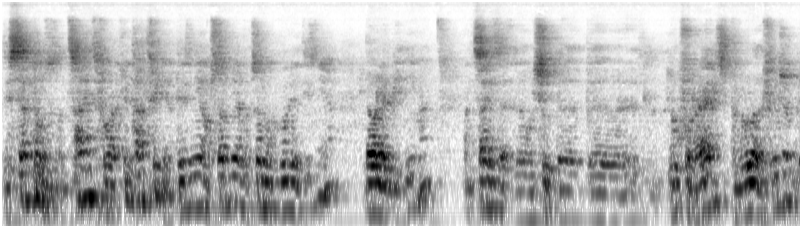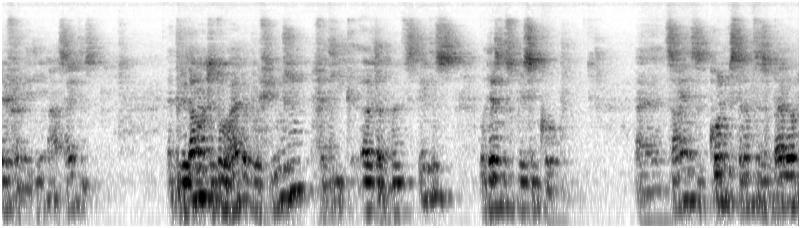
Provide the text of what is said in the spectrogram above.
The symptoms and signs for acute heart failure, dyspnea, obsomnia, voxomogulia dyspnea, lower edema. And signs that uh, we should uh, uh, look for RALS, pleural effusion, peripheral edema, ascites. A predominant to hyperperfusion, fatigue, altered mental status, وديزنس بريسنج كود. Signs, cold extremities of pallor,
